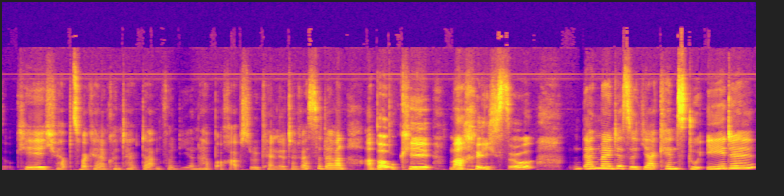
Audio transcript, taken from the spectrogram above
so, okay, ich habe zwar keine Kontaktdaten von dir und habe auch absolut kein Interesse daran, aber okay, mache ich so. Und dann meint er so, ja, kennst du Edel?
